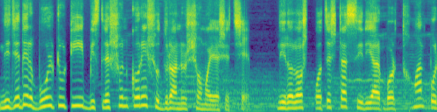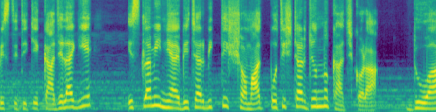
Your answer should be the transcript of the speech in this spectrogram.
নিজেদের ভুল টুটি বিশ্লেষণ করে শুধরানোর সময় এসেছে। নিরলস প্রচেষ্টা সিরিয়ার বর্তমান পরিস্থিতিকে কাজে লাগিয়ে ইসলামী ন্যায় বিচার ভিত্তিক সমাজ প্রতিষ্ঠার জন্য কাজ করা। দোয়া,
